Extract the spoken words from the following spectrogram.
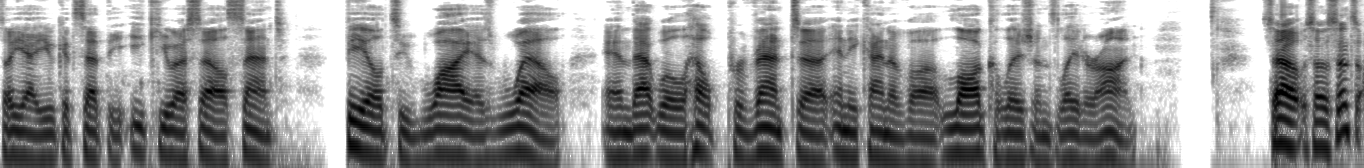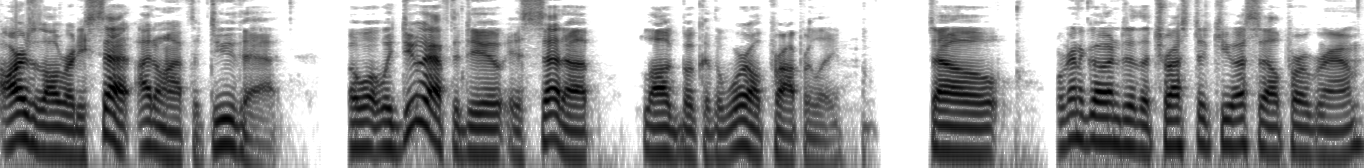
So yeah, you could set the EQSL sent field to Y as well, and that will help prevent uh, any kind of uh, log collisions later on. So so since ours is already set, I don't have to do that. But what we do have to do is set up Logbook of the World properly. So we're going to go into the TrustedQSL program.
